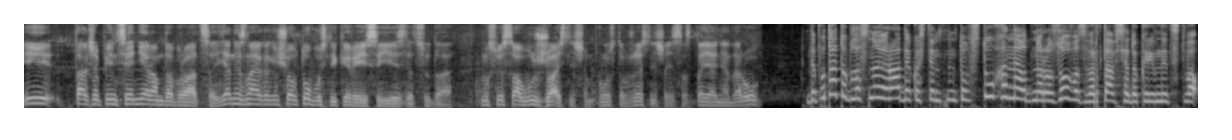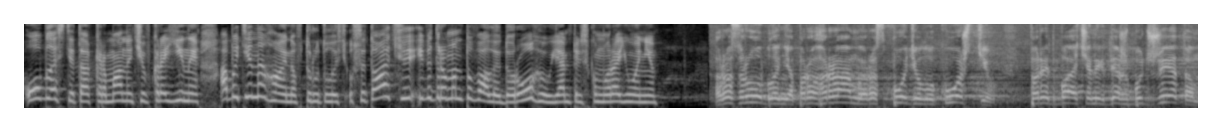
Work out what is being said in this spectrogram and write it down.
И также пенсионерам добраться. Я не знаю, как еще автобусники рейсы ездят сюда. Ну, Свиса в ужаснейшем, просто ужаснейшее состояние дорог. Депутат обласної ради Костянтин Товстуха неодноразово звертався до керівництва області та керманичів країни, аби ті негайно втрутились у ситуацію і відремонтували дороги у Ямпільському районі. розроблення програми розподілу коштів, передбачених держбюджетом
